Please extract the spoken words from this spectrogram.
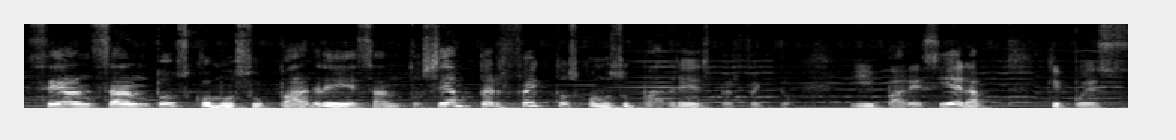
sean santos como su Padre es santo, sean perfectos como su Padre es perfecto. Y pareciera que pues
